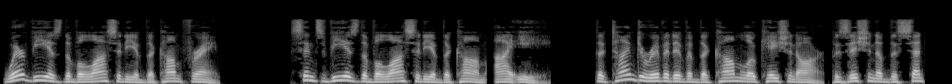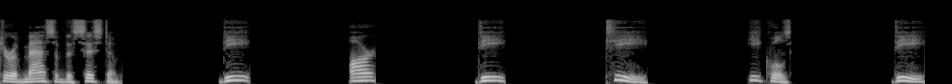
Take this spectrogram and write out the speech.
where V is the velocity of the COM frame. Since V is the velocity of the COM, i.e. the time derivative of the COM location r position of the center of mass of the system d r d t equals d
